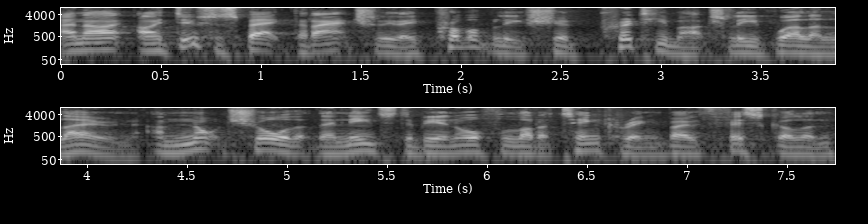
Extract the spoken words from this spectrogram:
And I, I, do suspect that actually they probably should pretty much leave well alone. I'm not sure that there needs to be an awful lot of tinkering, both fiscal and,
